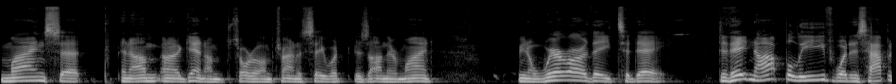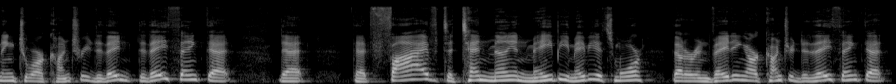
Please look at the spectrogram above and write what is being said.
mindset, and I'm uh, again, I'm sort of I'm trying to say what is on their mind. You know, where are they today? Do they not believe what is happening to our country? Do they do they think that that that five to ten million, maybe maybe it's more, that are invading our country? Do they think that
